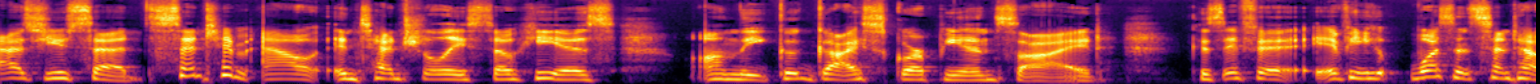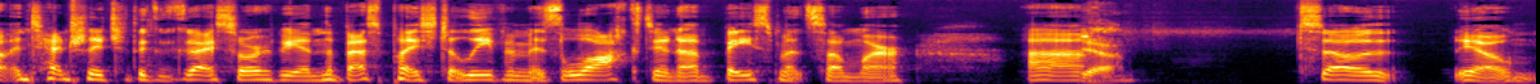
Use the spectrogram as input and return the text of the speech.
as you said, sent him out intentionally so he is on the good guy scorpion side. Because if it, if he wasn't sent out intentionally to the good guy scorpion, the best place to leave him is locked in a basement somewhere. Um, yeah. So you know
